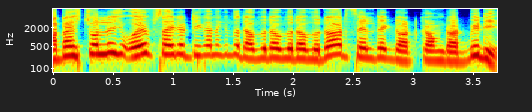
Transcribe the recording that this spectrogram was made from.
আঠাশ চল্লিশ। ওয়েবসাইটের ঠিকানা কিন্তু W W W dot Celltech dot com dot BD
